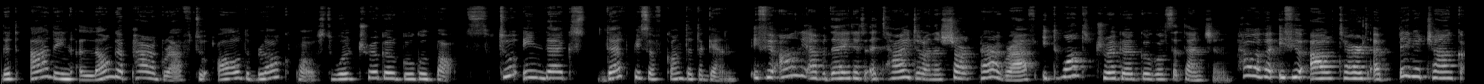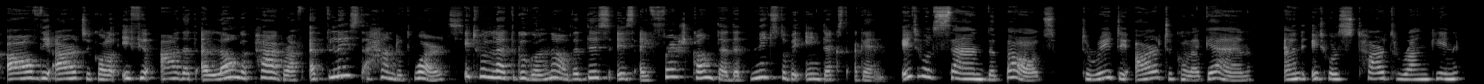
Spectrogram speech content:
that adding a longer paragraph to all the blog post will trigger Google bots to index that piece of content again. If you only updated a title and a short paragraph, it won't trigger Google's attention. However, if you altered a bigger chunk of the article, if you added a longer paragraph, at least 100 words, it will let Google know that this is a fresh content that needs to be indexed again. It will send the bots to read the article again and it will start ranking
